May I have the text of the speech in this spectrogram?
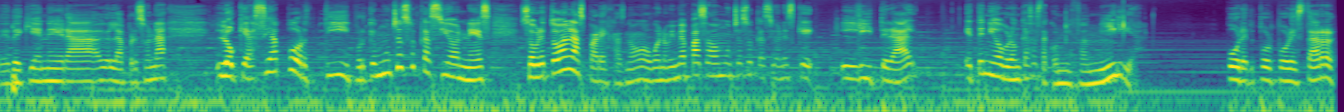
De, de quién era la persona, lo que hacía por ti. Porque muchas ocasiones, sobre todo en las parejas, ¿no? Bueno, a mí me ha pasado muchas ocasiones que literal he tenido broncas hasta con mi familia. Por, el- por, por estar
